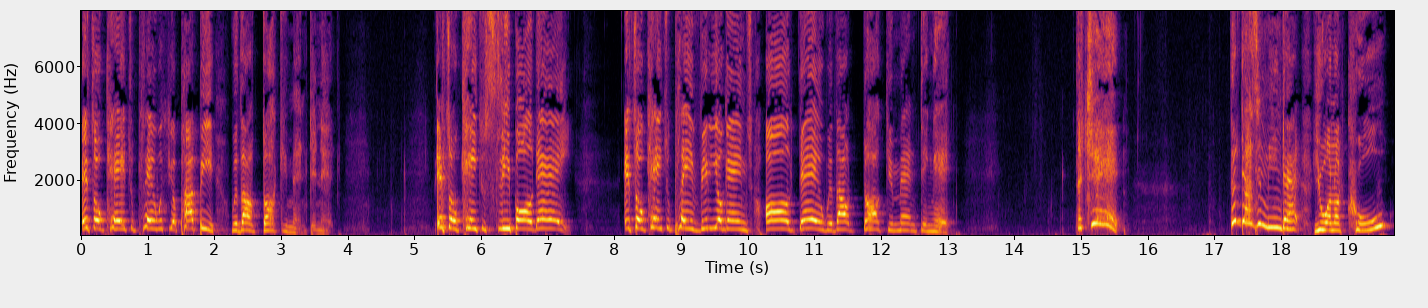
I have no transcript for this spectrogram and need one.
It's okay to play with your puppy without documenting it. It's okay to sleep all day. It's okay to play video games all day without documenting it. Legit. that doesn't mean that you are not cool,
